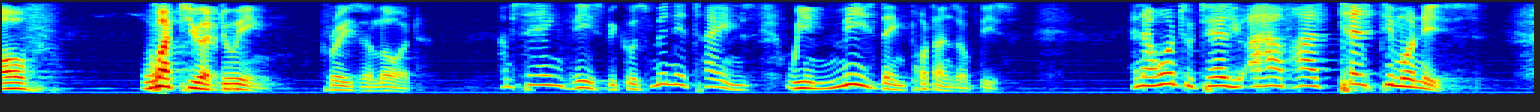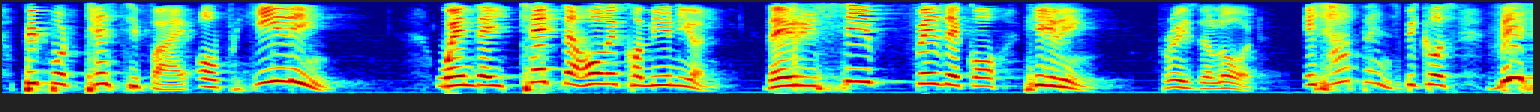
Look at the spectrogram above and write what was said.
of what you are doing. Praise the Lord. I'm saying this because many times we miss the importance of this. And I want to tell you, I have had testimonies. People testify of healing. When they take the Holy Communion, they receive physical healing. Praise the Lord. It happens because this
